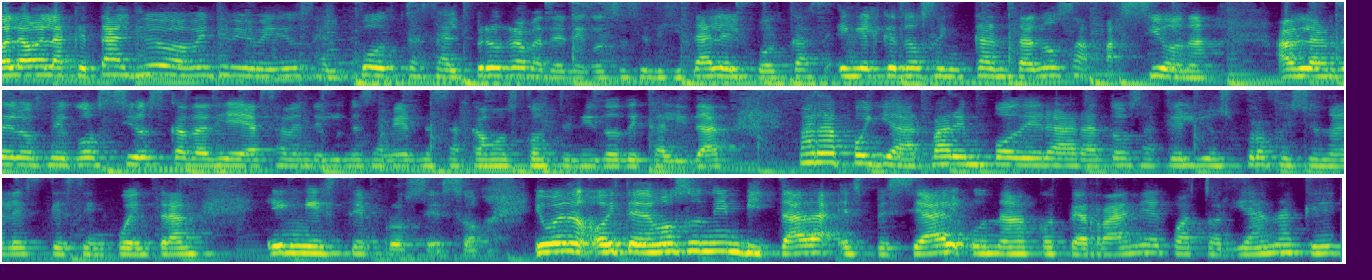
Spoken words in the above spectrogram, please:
Hola, hola, ¿qué tal? Nuevamente bienvenidos al podcast, al programa de negocios en digital, el podcast en el que nos encanta, nos apasiona hablar de los negocios. Cada día, ya saben, de lunes a viernes sacamos contenido de calidad para apoyar, para empoderar a todos aquellos profesionales que se encuentran en este proceso. Y bueno, hoy tenemos una invitada especial, una coterránea ecuatoriana que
